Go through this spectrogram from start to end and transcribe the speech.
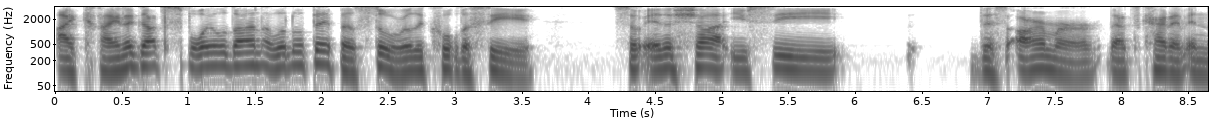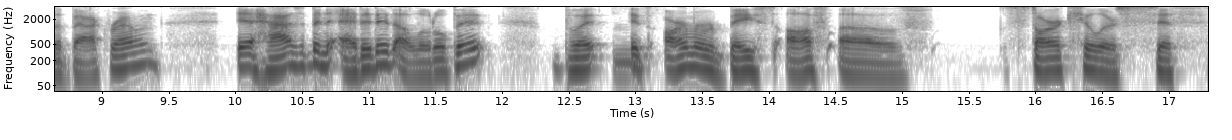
I kind of got spoiled on a little bit, but it's still really cool to see. So in a shot you see this armor that's kind of in the background. It has been edited a little bit, but Mm. it's armor based off of Starkiller Sith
